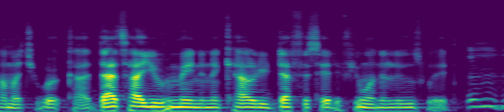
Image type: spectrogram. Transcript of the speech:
how much you work out that's how you remain in a calorie deficit if you want to lose weight Mhm.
